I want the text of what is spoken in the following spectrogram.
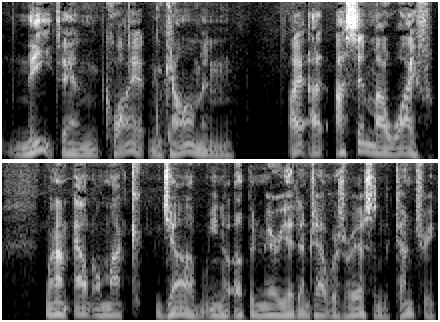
neat and quiet and calm. And I, I, I send my wife when I'm out on my job, you know, up in Marietta and Travelers Rest in the country.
